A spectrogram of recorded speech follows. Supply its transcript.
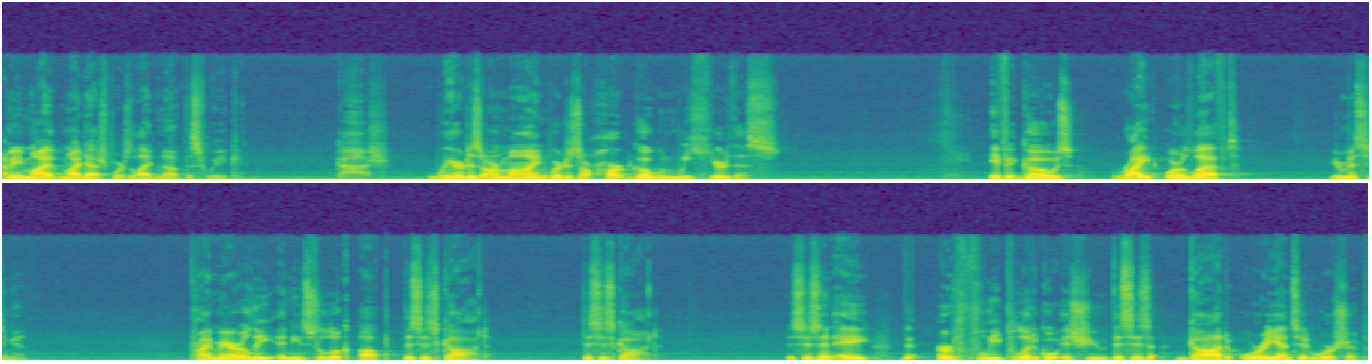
I mean, my, my dashboard's lighting up this week. Gosh, where does our mind, where does our heart go when we hear this? If it goes right or left, you're missing it. Primarily, it needs to look up. This is God. This is God. This isn't a earthly political issue. This is God oriented worship.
